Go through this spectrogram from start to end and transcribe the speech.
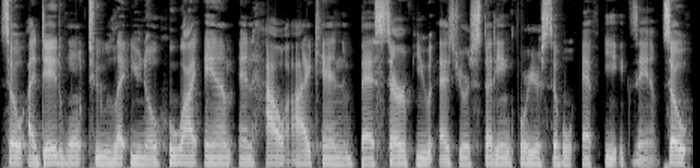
so I did want to let you know who I am and how I can best serve you as you're studying for your civil FE exam. So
